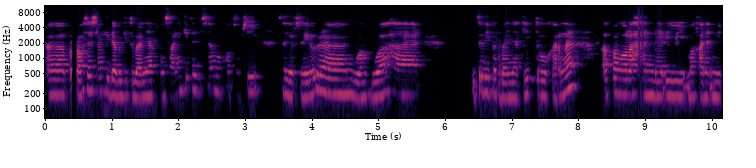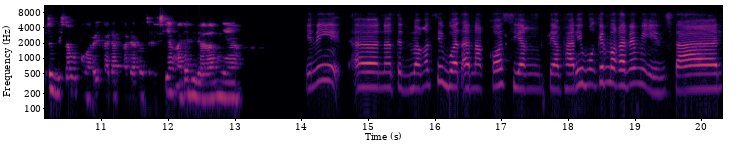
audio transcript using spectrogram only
uh, proses yang tidak begitu banyak. Misalnya kita bisa mengkonsumsi sayur-sayuran, buah-buahan, itu diperbanyak gitu karena uh, pengolahan dari makanan itu bisa mempengaruhi kadar-kadar nutrisi yang ada di dalamnya. Ini uh, noted banget sih buat anak kos yang tiap hari mungkin makannya mie instan,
